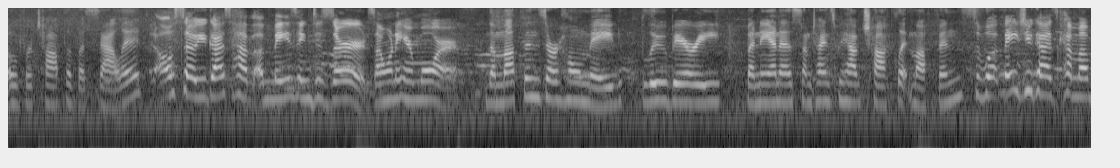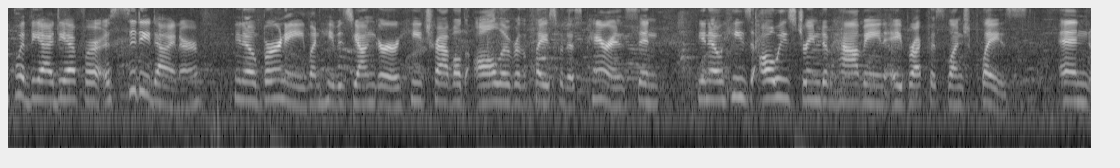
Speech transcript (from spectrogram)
over top of a salad. And also, you guys have amazing desserts. I want to hear more. The muffins are homemade, blueberry, banana. Sometimes we have chocolate muffins. So, what made you guys come up with the idea for a city diner? You know, Bernie, when he was younger, he traveled all over the place with his parents, and you know, he's always dreamed of having a breakfast lunch place. And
